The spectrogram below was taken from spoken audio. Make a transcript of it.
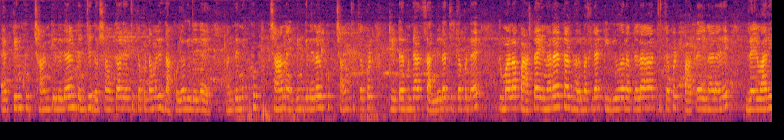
ॲक्टिंग खूप छान केलेलं आहे आणि त्यांचे दशावतार या चित्रपटामध्ये दाखवलं गेलेलं आहे. आणि त्यांनी खूप छान ॲक्टिंग केलेलं आहे खूप छान चित्रपट थिएटरमध्ये हा चाललेला चित्रपट आहे. तुम्हाला पाहता येणार आहे. तर घर बसल्या टी व्हीवर आपल्याला हा चित्रपट पाहता येणार आहे. रविवारी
